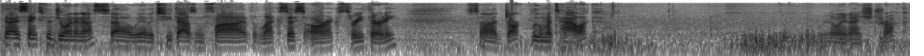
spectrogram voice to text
Hey guys, thanks for joining us. Uh, we have a 2005 Lexus RX 330. It's a dark blue metallic. Really nice truck.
